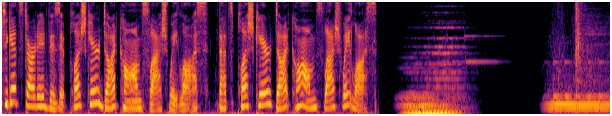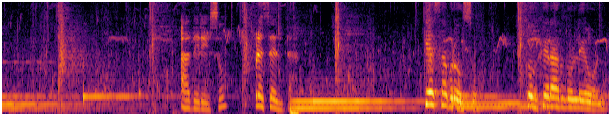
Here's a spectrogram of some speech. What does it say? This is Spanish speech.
To get started, visit plushcare.com slash weight loss. That's plushcare.com slash weight loss. Aderezo presenta Qué sabroso con Gerardo León.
